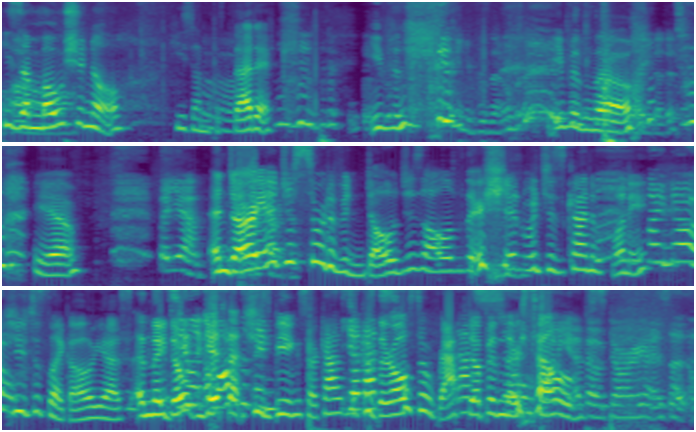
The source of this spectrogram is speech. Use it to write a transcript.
He's emotional. He's empathetic. Even even though even though. great at it. Yeah. But yeah. And Daria just sort of indulges all of their shit, which is kind of funny. I know. She's just like, oh yes, and they See, don't like, get that she's thing- being sarcastic Yeah, because they're that's- also wrapped up in so themselves. funny about Daria is that a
